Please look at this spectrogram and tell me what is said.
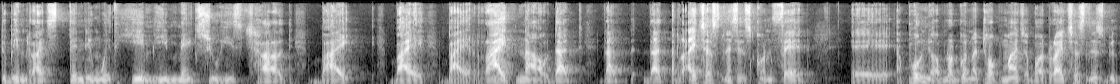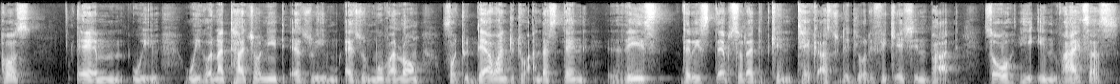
to be in right standing with him he makes you his child by by by right now that that that righteousness is conferred uh, upon you. I'm not going to talk much about righteousness because um we we're going to touch on it as we as we move along for today I want you to understand these three steps so that it can take us to the glorification part. So he invites us,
